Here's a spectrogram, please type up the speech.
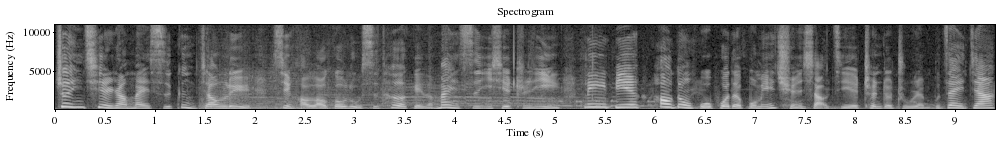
这一切让麦斯更焦虑。幸好老狗鲁斯特给了麦斯一些指引。另一边，好动活泼的博美犬小杰趁着主人不在家。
